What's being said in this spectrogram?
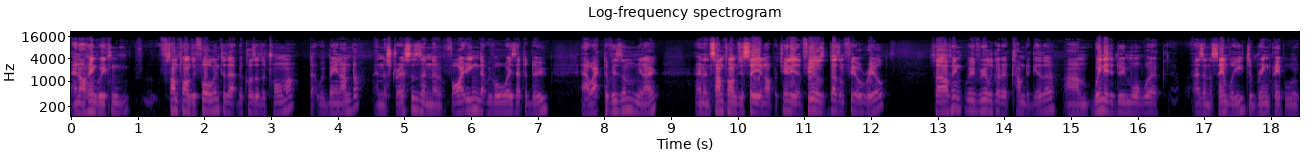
and i think we can sometimes we fall into that because of the trauma that we've been under and the stresses and the fighting that we've always had to do our activism you know and then sometimes you see an opportunity that feels doesn't feel real so i think we've really got to come together um, we need to do more work as an assembly to bring people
